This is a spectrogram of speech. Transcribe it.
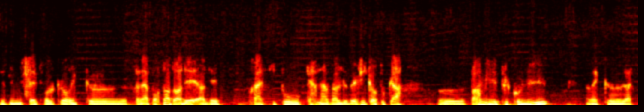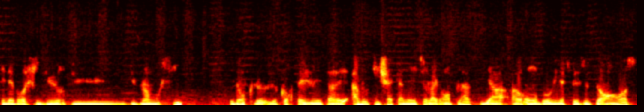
une fête folklorique euh, très importante, un des, des, principaux carnavals de Belgique, en tout cas euh, parmi les plus connus, avec euh, la célèbre figure du, Blanc Moussi. Et donc le, cortège militaire aboutit chaque année sur la Grande Place. Il y a un rondeau, une espèce de danse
